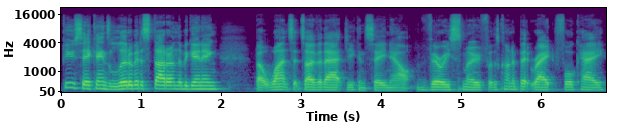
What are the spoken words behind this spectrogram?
Few seconds, a little bit of stutter in the beginning, but once it's over that, you can see now very smooth for this kind of bitrate, 4K.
